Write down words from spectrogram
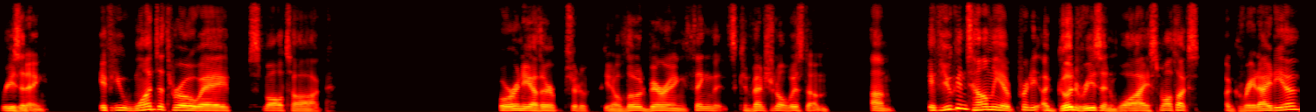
reasoning. If you want to throw away small talk or any other sort of you know load bearing thing that's conventional wisdom, um, if you can tell me a pretty a good reason why small talk's a great idea,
